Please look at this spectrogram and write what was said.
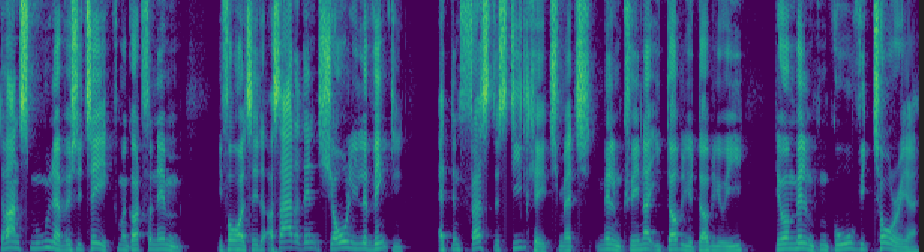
der var en smule nervøsitet, kunne man godt fornemme i forhold til det. Og så er der den sjove lille vinkel, at den første Steel Cage match mellem kvinder i WWE, det var mellem den gode Victoria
